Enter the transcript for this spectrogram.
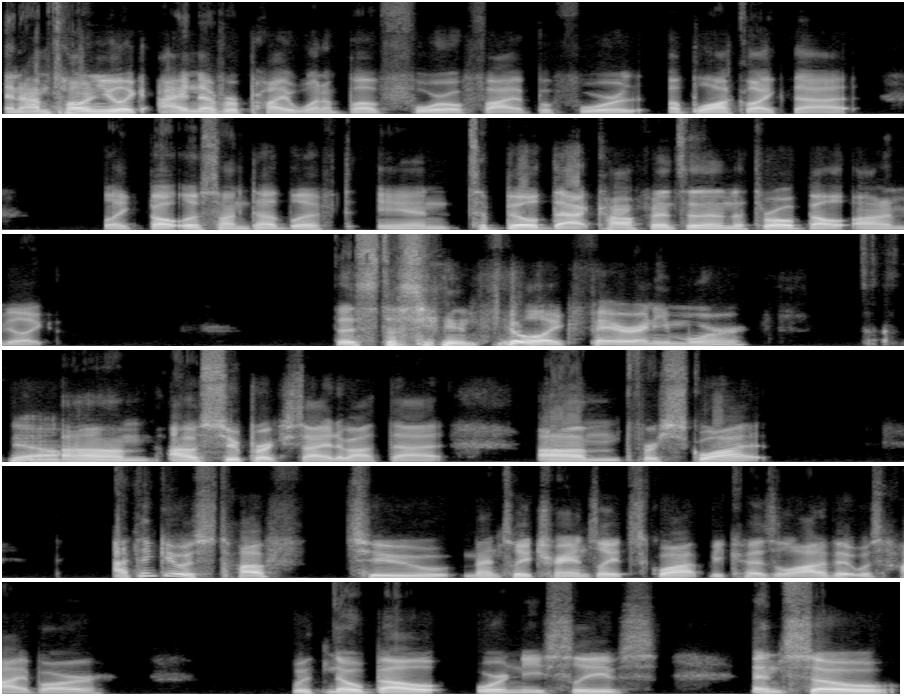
And I'm telling you, like I never probably went above 405 before a block like that, like beltless on deadlift. And to build that confidence and then to throw a belt on and be like, this doesn't even feel like fair anymore. Yeah. Um, I was super excited about that. Um, for squat, I think it was tough to mentally translate squat because a lot of it was high bar with no belt or knee sleeves. And so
